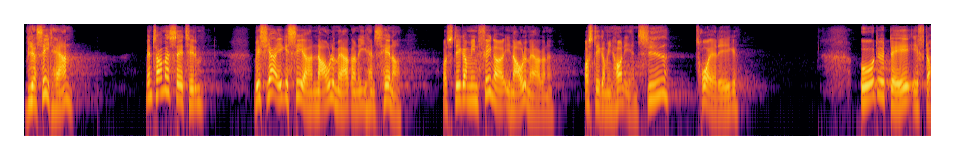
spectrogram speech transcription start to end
vi har set Herren. Men Thomas sagde til dem, hvis jeg ikke ser navlemærkerne i hans hænder, og stikker min finger i navlemærkerne, og stikker min hånd i hans side, tror jeg det ikke. Otte dage efter,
